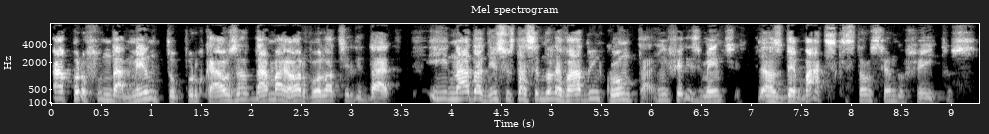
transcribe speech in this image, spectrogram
aprofundamento por causa da maior volatilidade. E nada disso está sendo levado em conta, infelizmente. Os debates que estão sendo feitos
